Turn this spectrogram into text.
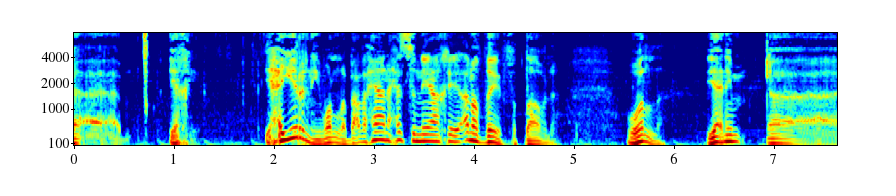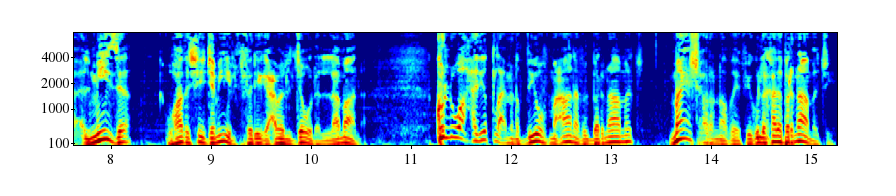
آه، يا أخي يحيرني والله. بعض الأحيان أحس إني يا أخي أنا الضيف في الطاولة. والله. يعني آه الميزة وهذا شيء جميل في فريق عمل الجولة للأمانة. كل واحد يطلع من الضيوف معانا في البرنامج ما يشعر إنه ضيف. يقول لك هذا برنامجي.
